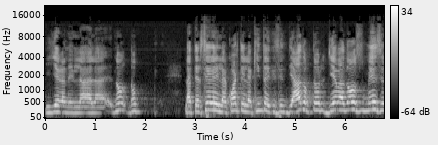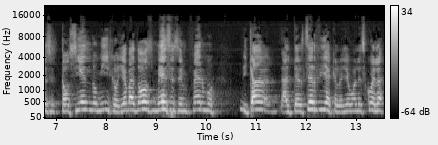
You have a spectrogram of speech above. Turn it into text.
y llegan en la, a la- no, no, la tercera y la cuarta y la quinta y dicen, ya doctor, lleva dos meses tosiendo mi hijo, lleva dos meses enfermo y cada, al tercer día que lo llevo a la escuela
